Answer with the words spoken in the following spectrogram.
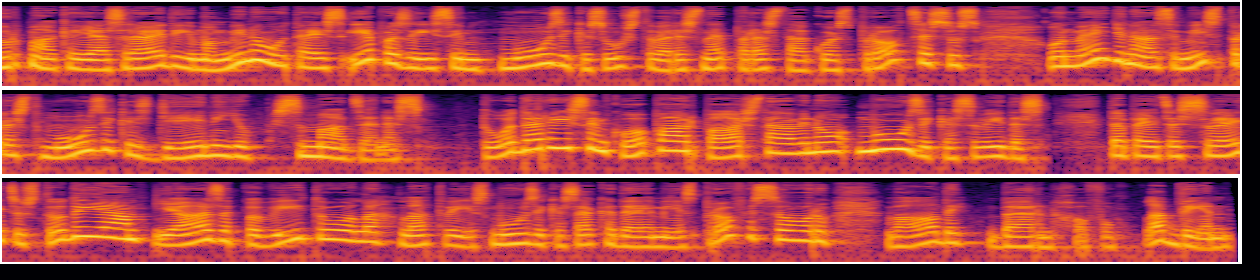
Turpmākajās raidījuma minūtēs iepazīsim mūzikas uztveres neparastākos procesus un mēģināsim izprast mūzikas ģēniju smadzenes. To darīsim kopā ar pārstāvi no mūzikas vides. Tāpēc es sveicu studijā Jāzepa Vītola, Latvijas Mūzikas akadēmijas profesoru Valdi Bernhofu. Labdien!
